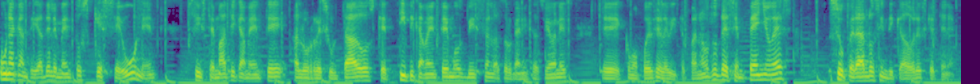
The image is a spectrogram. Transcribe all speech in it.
una cantidad de elementos que se unen sistemáticamente a los resultados que típicamente hemos visto en las organizaciones, eh, como puede ser la Evita. Para nosotros desempeño es superar los indicadores que tenemos.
